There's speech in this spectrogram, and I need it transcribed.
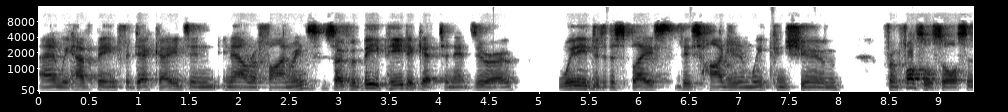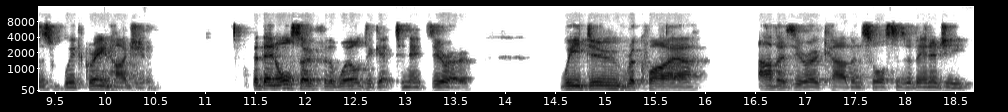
and we have been for decades in, in our refineries. So, for BP to get to net zero, we need to displace this hydrogen we consume from fossil sources with green hydrogen. But then also for the world to get to net zero, we do require other zero carbon sources of energy.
